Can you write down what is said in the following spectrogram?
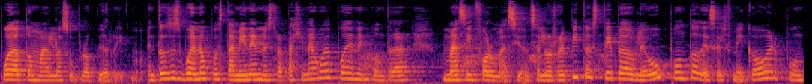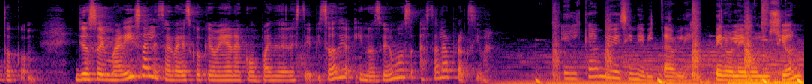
pueda tomarlo a su propio ritmo. Entonces, bueno, pues también en nuestra página web pueden encontrar más información. Se los repito, es www.theselfmakeover.com. Yo soy Marisa, les agradezco que me hayan acompañado en este episodio y nos vemos hasta la próxima. El cambio es inevitable, pero la evolución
